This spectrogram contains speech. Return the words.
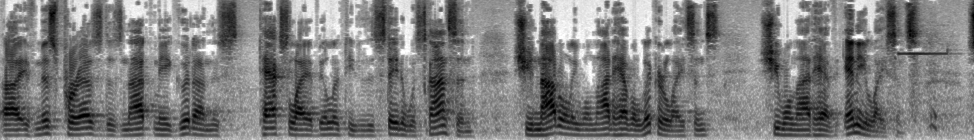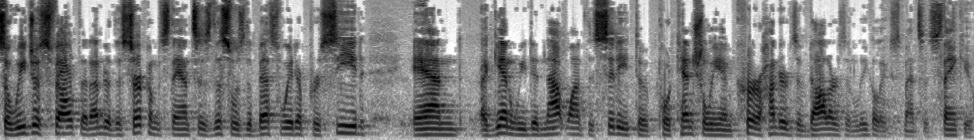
uh, if Ms. Perez does not make good on this tax liability to the state of Wisconsin, she not only will not have a liquor license, she will not have any license. So we just felt that under the circumstances, this was the best way to proceed. And again, we did not want the city to potentially incur hundreds of dollars in legal expenses. Thank you.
